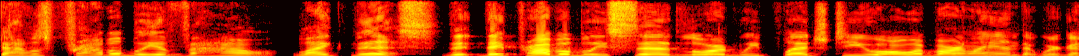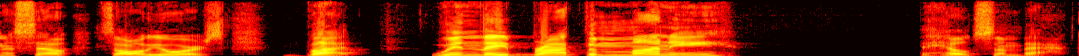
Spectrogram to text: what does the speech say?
That was probably a vow like this. They probably said, Lord, we pledge to you all of our land that we're going to sell. It's all yours. But when they brought the money, they held some back.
